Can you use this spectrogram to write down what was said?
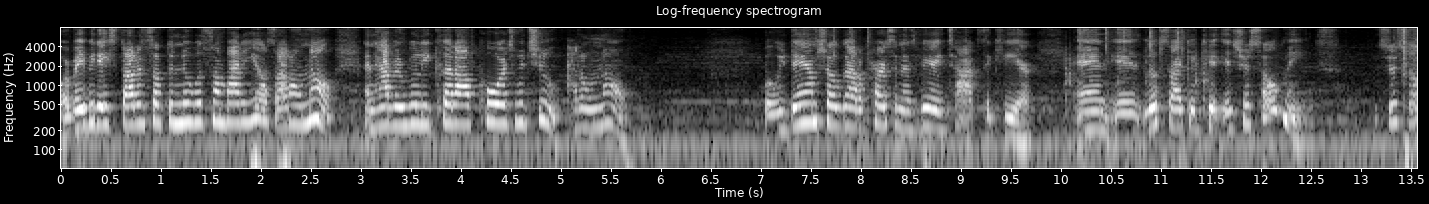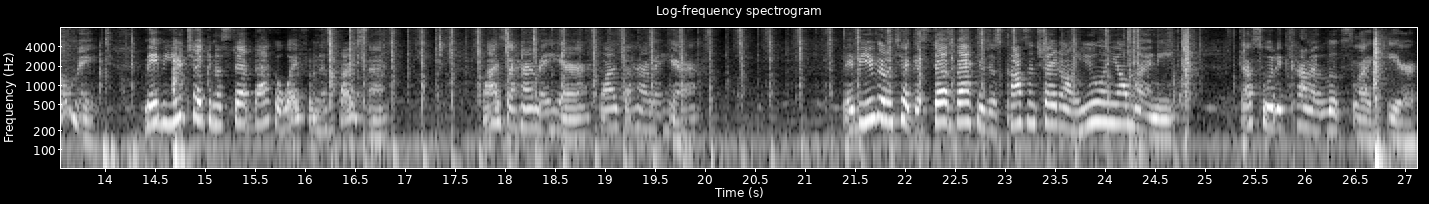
Or maybe they starting something new with somebody else. I don't know. And haven't really cut off cords with you. I don't know. But we damn sure got a person that's very toxic here. And it looks like it could, it's your soulmate. It's your soulmate. Maybe you're taking a step back away from this person. Why is the hermit here? Why is the hermit here? Maybe you're going to take a step back and just concentrate on you and your money. That's what it kind of looks like here.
